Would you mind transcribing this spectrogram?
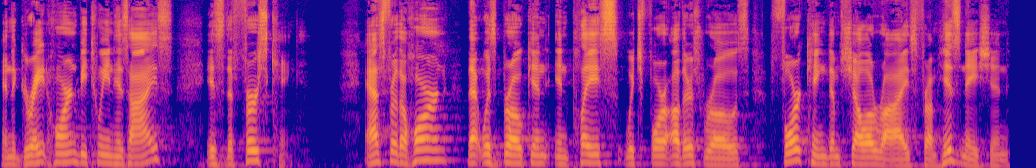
And the great horn between his eyes is the first king as for the horn that was broken in place which four others rose, four kingdoms shall arise from his nation,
